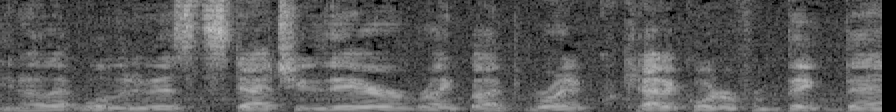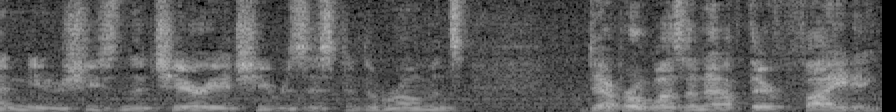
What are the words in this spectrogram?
you know that woman who has the statue there right by right cat corner from big ben you know she's in the chariot she resisted the romans deborah wasn't out there fighting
